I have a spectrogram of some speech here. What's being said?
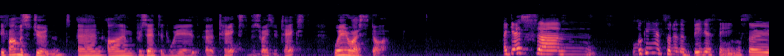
if I'm a student and I'm presented with a text, persuasive text, where do I start? I guess um, looking at sort of the bigger things. So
